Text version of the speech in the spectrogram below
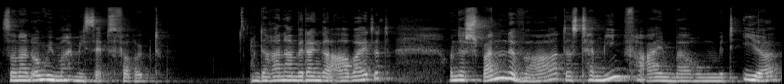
sondern irgendwie mache ich mich selbst verrückt. Und daran haben wir dann gearbeitet. Und das Spannende war, dass Terminvereinbarungen mit ihr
